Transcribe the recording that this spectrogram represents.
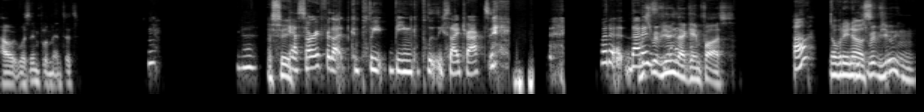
how it was implemented. I see. yeah sorry for that complete being completely sidetracked what a, that Who's is reviewing that game for us? huh Nobody knows. Who's reviewing?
